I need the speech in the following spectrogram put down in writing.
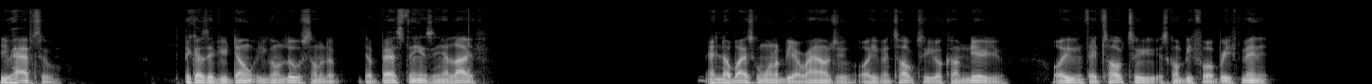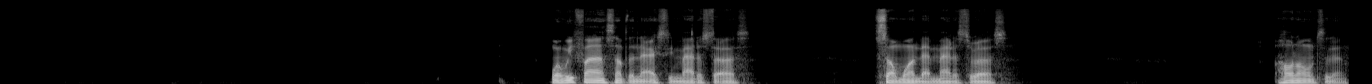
You have to. Because if you don't, you're going to lose some of the, the best things in your life and nobody's gonna want to be around you or even talk to you or come near you. Or even if they talk to you, it's gonna be for a brief minute. When we find something that actually matters to us, someone that matters to us, hold on to them.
